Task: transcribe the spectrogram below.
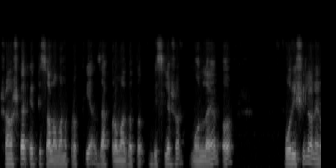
সংস্কার একটি চলমান প্রক্রিয়া যা ক্রমাগত বিশ্লেষণ, মূল্যায়ন ও পরিশীলনের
